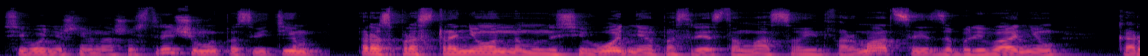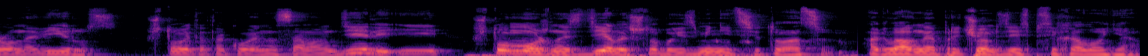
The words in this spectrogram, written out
сегодняшнюю нашу встречу мы посвятим распространенному на сегодня посредством массовой информации заболеванию коронавирус. Что это такое на самом деле и что можно сделать, чтобы изменить ситуацию. А главное, при чем здесь психология.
